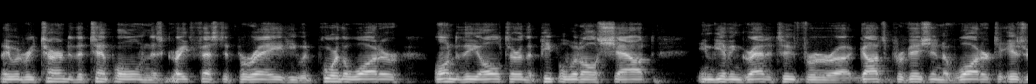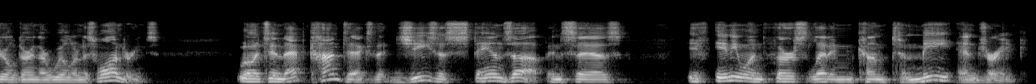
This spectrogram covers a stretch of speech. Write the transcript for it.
They would return to the temple in this great festive parade. He would pour the water onto the altar. The people would all shout in giving gratitude for uh, God's provision of water to Israel during their wilderness wanderings. Well, it's in that context that Jesus stands up and says, If anyone thirsts, let him come to me and drink,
